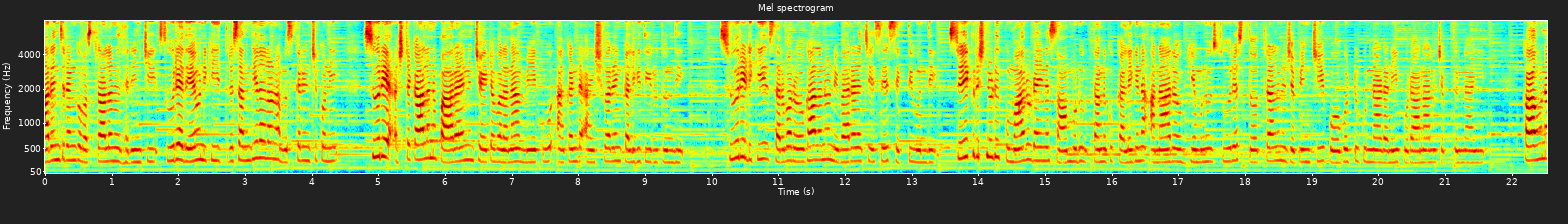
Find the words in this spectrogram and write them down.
ఆరెంజ్ రంగు వస్త్రాలను ధరించి సూర్యదేవునికి త్రిసంధ్యలలో నమస్కరించుకొని సూర్య అష్టకాలను పారాయణం చేయటం వలన మీకు అఖండ ఐశ్వర్యం కలిగి తీరుతుంది. సూర్యుడికి సర్వరోగాలను నివారణ చేసే శక్తి ఉంది. శ్రీకృష్ణుడి కుమారుడైన సాంబుడు తనకు కలిగిన అనారోగ్యమును సూర్య స్తోత్రాలను జపించి పోగొట్టుకున్నాడని పురాణాలు చెప్తున్నాయి. కావున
